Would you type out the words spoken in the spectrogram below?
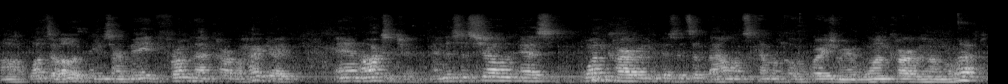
uh, lots of other things are made from that carbohydrate and oxygen. And this is shown as one carbon because it's a balanced chemical equation. We have one carbon on the left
